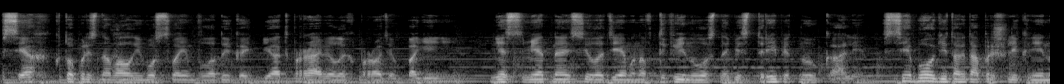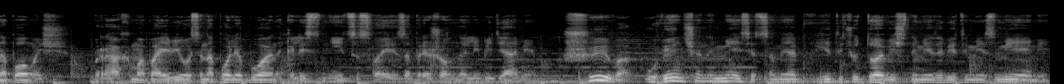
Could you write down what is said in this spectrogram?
всех, кто признавал его своим владыкой, и отправил их против богини. Несметная сила демонов двинулась на бестрепетную Кали. Все боги тогда пришли к ней на помощь. Брахма появился на поле боя на колеснице своей, запряженной лебедями. Шива, увенчанный месяцем и обвитый чудовищными ядовитыми змеями,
